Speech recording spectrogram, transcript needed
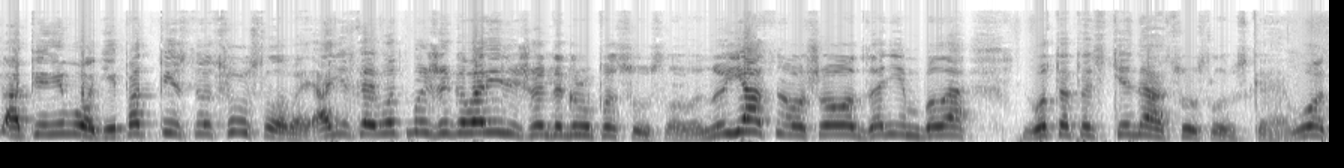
о переводе и подписано Сусловой, они сказали, вот мы же говорили, что это группа Суслова. Ну ясно, что вот за ним была вот эта стена Сусловская. Вот.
